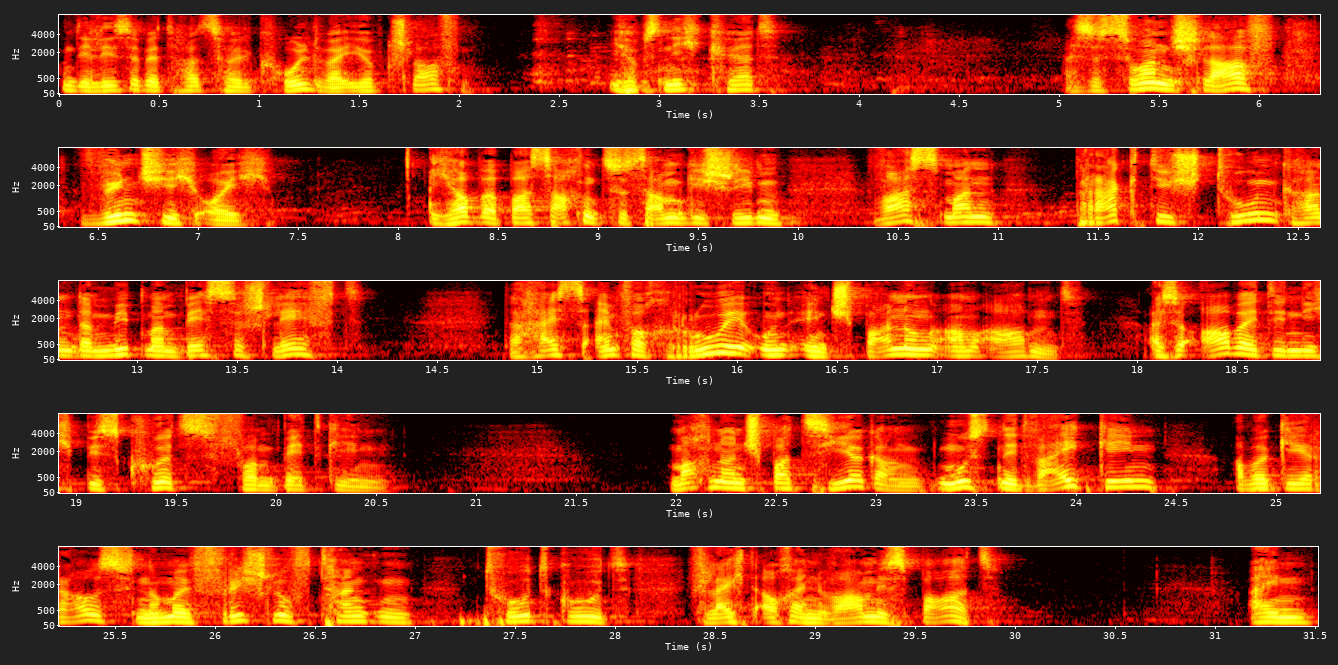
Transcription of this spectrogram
Und Elisabeth hat es halt geholt, weil ich habe geschlafen. Ich habe es nicht gehört. Also so einen Schlaf wünsche ich euch. Ich habe ein paar Sachen zusammengeschrieben, was man praktisch tun kann, damit man besser schläft. Da heißt es einfach Ruhe und Entspannung am Abend. Also arbeite nicht bis kurz vorm Bett gehen. Mach nur einen Spaziergang. Du musst nicht weit gehen, aber geh raus, nochmal Frischluft tanken, tut gut. Vielleicht auch ein warmes Bad. Ein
